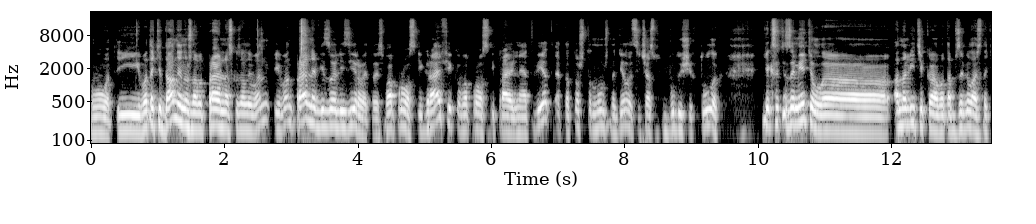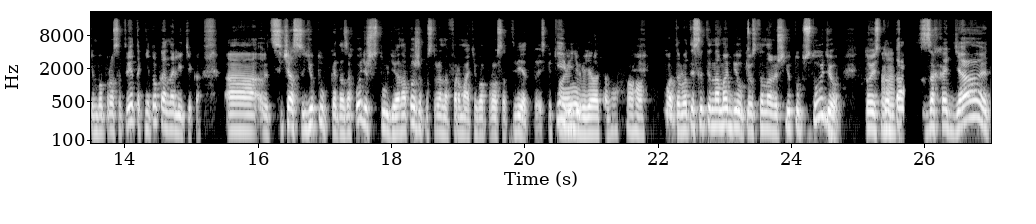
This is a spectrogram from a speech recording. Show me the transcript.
Вот. И вот эти данные нужно, вот правильно сказал Иван, Иван правильно визуализировать. То есть вопрос и график, вопрос и правильный ответ – это то, что нужно делать сейчас в будущих тулах. Я, кстати, заметил, э, аналитика вот обзавелась этим вопрос-ответ, так не только аналитика. А сейчас YouTube, когда заходишь в студию, она тоже построена в формате вопрос-ответ. То есть какие Ой, видео... видел этого. Ага. Вот, и вот если ты на мобилке установишь YouTube студию, то есть uh-huh. то там заходя,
